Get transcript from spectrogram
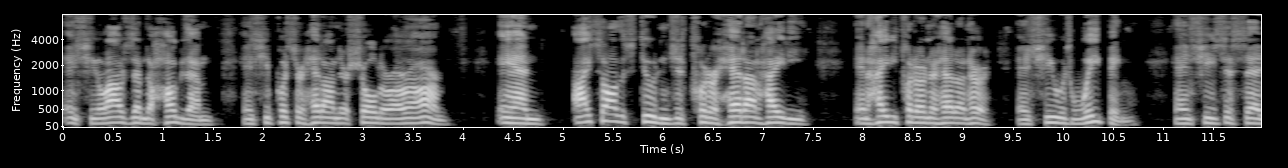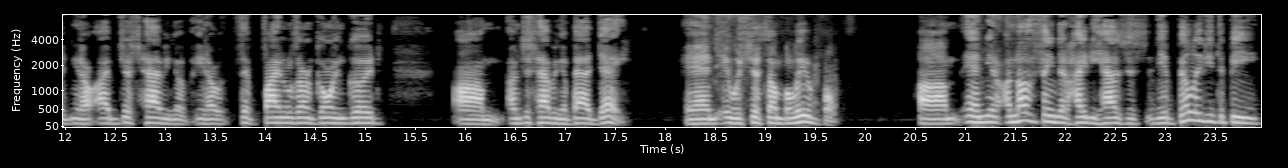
and she allows them to hug them and she puts her head on their shoulder or arm. And I saw the student just put her head on Heidi and Heidi put her head on her and she was weeping. And she just said, you know, I'm just having a, you know, the finals aren't going good. Um, I'm just having a bad day. And it was just unbelievable. Um, and you know, another thing that Heidi has is the ability to be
